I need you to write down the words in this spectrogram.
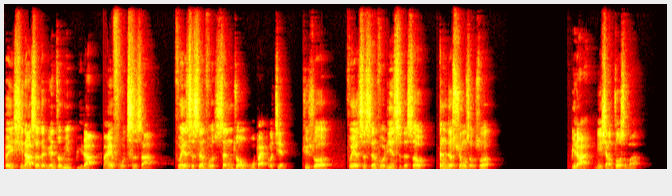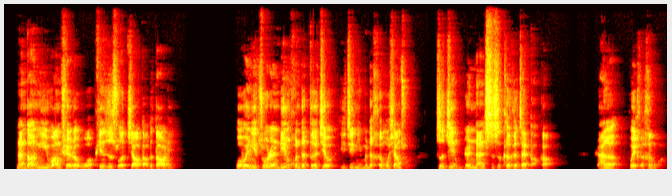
被西纳社的原住民比拉埋伏刺杀。傅叶慈神父身中五百多箭。据说傅叶慈神父临死的时候，瞪着凶手说：“比拉，你想做什么？难道你忘却了我平日所教导的道理？我为你族人灵魂的得救以及你们的和睦相处，至今仍然时时刻刻在祷告。”然而，为何恨我？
